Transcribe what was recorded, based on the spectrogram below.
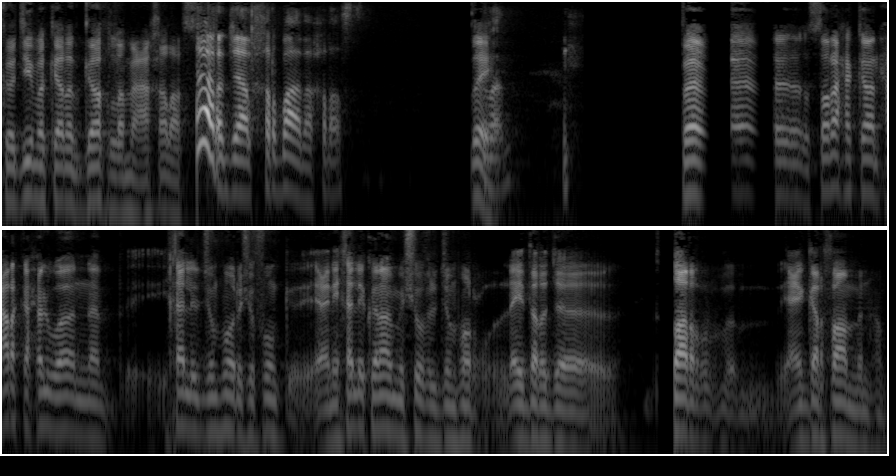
كوجيما كانت قافلة معه خلاص. يا رجال خربانة خلاص. طيب. تمام. فصراحه كان حركة حلوة إنه يخلي الجمهور يشوفون يعني يخلي Konami يشوف الجمهور لأي درجة صار يعني قرفان منهم.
